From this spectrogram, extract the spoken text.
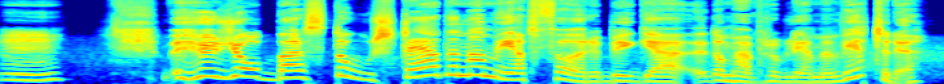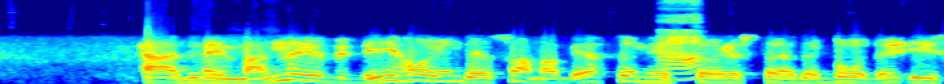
Mm. Hur jobbar storstäderna med att förebygga de här problemen, vet du det? Ja, nej, man, är- vi har ju en del samarbeten i Ja. större städer både i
